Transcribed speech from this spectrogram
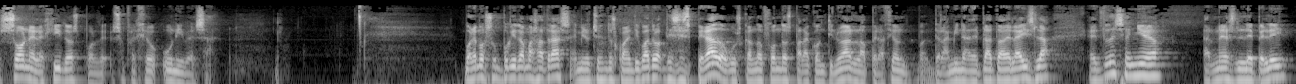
son elegidos por sufragio universal. Volvemos un poquito más atrás, en 1844, desesperado buscando fondos para continuar la operación de la mina de plata de la isla, el entonces señor Ernest Lepelé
